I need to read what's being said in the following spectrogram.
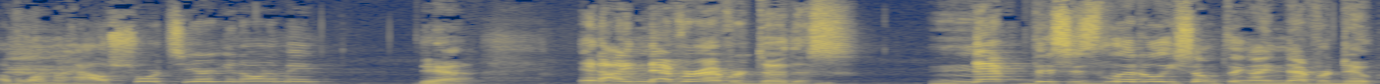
I've worn my house shorts here. You know what I mean? Yeah. And I never ever do this. This is literally something I never do.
